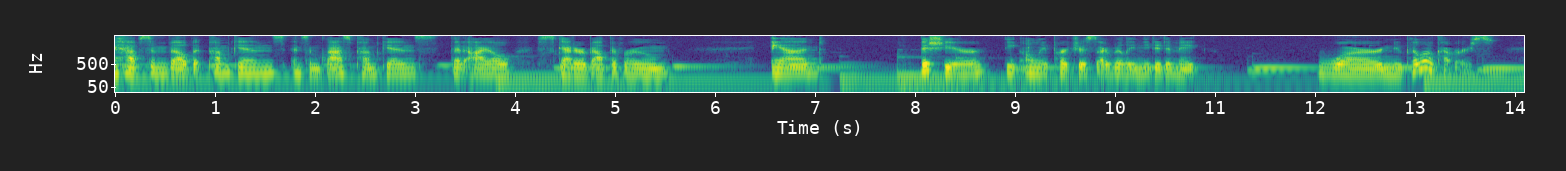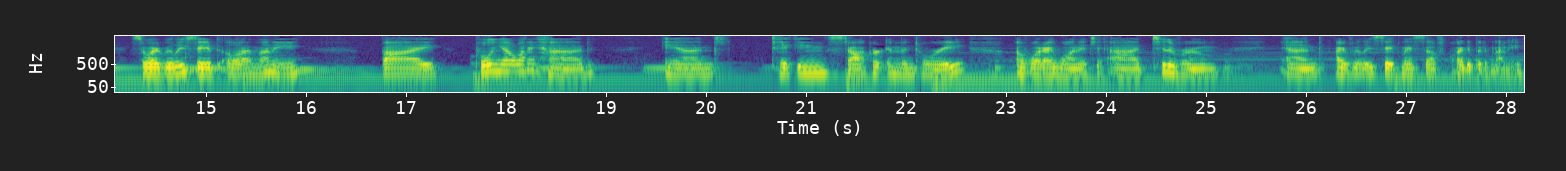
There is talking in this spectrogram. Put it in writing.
I have some velvet pumpkins and some glass pumpkins that I'll scatter about the room. And this year, the only purchase I really needed to make were new pillow covers. So I really saved a lot of money by pulling out what I had and taking stock or inventory of what I wanted to add to the room. And I really saved myself quite a bit of money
